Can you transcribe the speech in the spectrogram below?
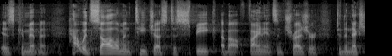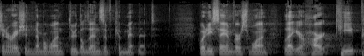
is commitment. How would Solomon teach us to speak about finance and treasure to the next generation? Number one, through the lens of commitment. What did he say in verse 1? Let your heart keep,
